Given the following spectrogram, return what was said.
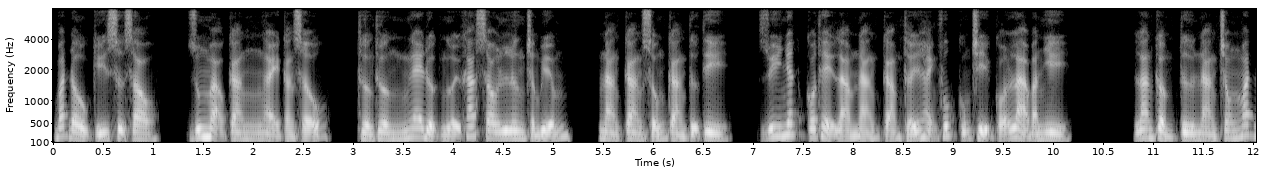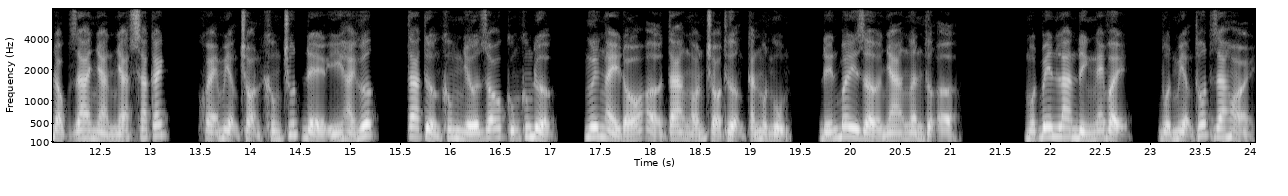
bắt đầu ký sự sau, dung mạo càng ngày càng xấu, thường thường nghe được người khác sau lưng trầm biếm, nàng càng sống càng tự ti, duy nhất có thể làm nàng cảm thấy hạnh phúc cũng chỉ có là ban nhi. Lan Cẩm từ nàng trong mắt đọc ra nhàn nhạt xa cách, khỏe miệng chọn không chút để ý hài hước, ta tưởng không nhớ rõ cũng không được, ngươi ngày đó ở ta ngón trỏ thượng cắn một ngụm, đến bây giờ nha ngân thượng ở. Một bên Lan Đình nghe vậy, buột miệng thốt ra hỏi,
